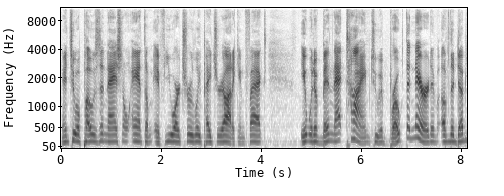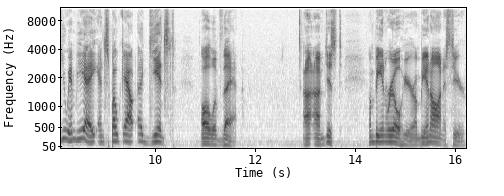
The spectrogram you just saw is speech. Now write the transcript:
and to oppose the national anthem if you are truly patriotic. In fact, it would have been that time to have broke the narrative of the WNBA and spoke out against all of that. I, I'm just, I'm being real here. I'm being honest here.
